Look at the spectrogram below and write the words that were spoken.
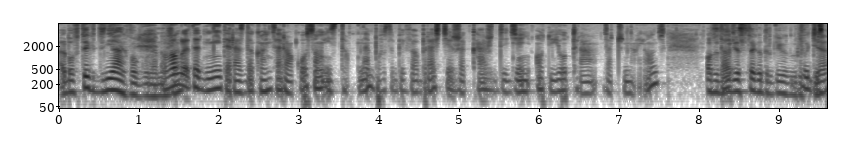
Albo w tych dniach w ogóle może. W ogóle te dni teraz do końca roku są istotne, bo sobie wyobraźcie, że każdy dzień od jutra zaczynając, Od to- 22 grudnia. 20,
